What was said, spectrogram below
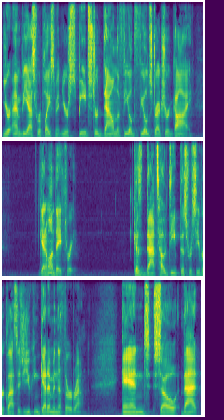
your MVS replacement, your speedster down the field, field stretcher guy. Get him on day three because that's how deep this receiver class is. You can get him in the third round. And so that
